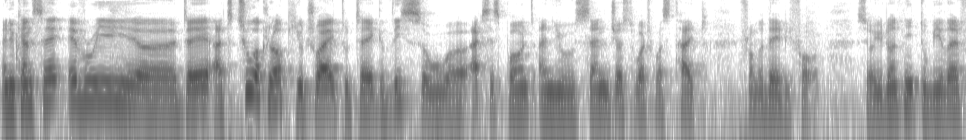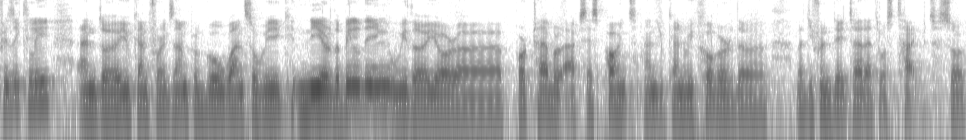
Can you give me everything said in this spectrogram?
And you can say every uh, day at 2 o'clock, you try to take this uh, access point and you send just what was typed from the day before. So you don't need to be there physically, and uh, you can, for example, go once a week near the building with uh, your uh, portable access point, and you can recover the, the different data that was typed. So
